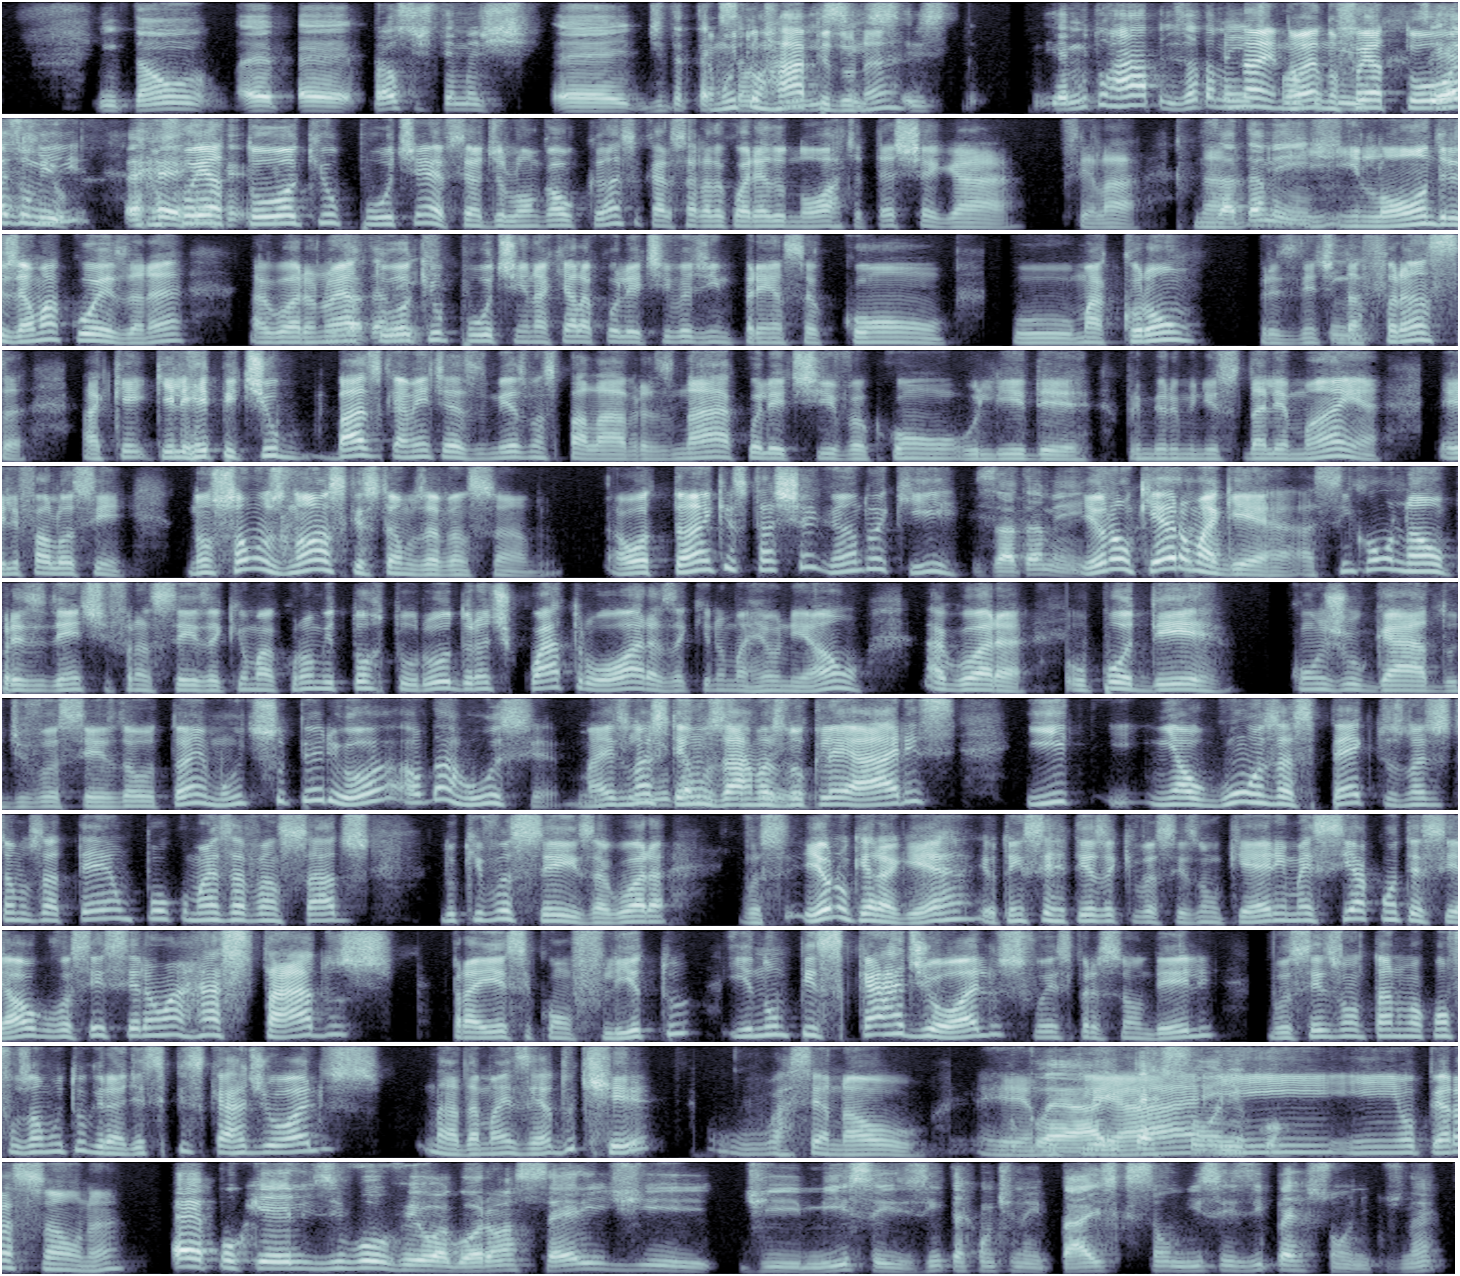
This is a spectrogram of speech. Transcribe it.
Então, é, é, para os sistemas é, de detecção. É muito rápido, mísseis, né? Eles, é muito rápido, exatamente. Não, não, é, não foi à toa que, não foi à toa que o Putin é, é de longo alcance, o cara saiu da Coreia do Norte até chegar, sei lá, na, exatamente. Em, em, Londres é uma coisa, né? Agora, não exatamente. é à toa que o Putin, naquela coletiva de imprensa com o Macron, presidente Sim. da França, que ele repetiu basicamente as mesmas palavras na coletiva com o líder, primeiro-ministro da Alemanha. Ele falou assim: não somos nós que estamos avançando. A OTAN que está chegando aqui. Exatamente. Eu não quero Exatamente. uma guerra. Assim como não, o presidente francês aqui, o Macron, me torturou durante quatro horas aqui numa reunião. Agora, o poder conjugado de vocês da OTAN é muito superior ao da Rússia. Mas nós temos armas superior. nucleares e, em alguns aspectos, nós estamos até um pouco mais avançados do que vocês. Agora, você, eu não quero a guerra, eu tenho certeza que vocês não querem, mas se acontecer algo, vocês serão arrastados para esse conflito e, num piscar de olhos, foi a expressão dele, vocês vão estar numa confusão muito grande. Esse piscar de olhos nada mais é do que o arsenal é, nuclear, nuclear em, em, operação, né? É, porque ele desenvolveu agora uma série de, de mísseis intercontinentais que são mísseis hipersônicos, né?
